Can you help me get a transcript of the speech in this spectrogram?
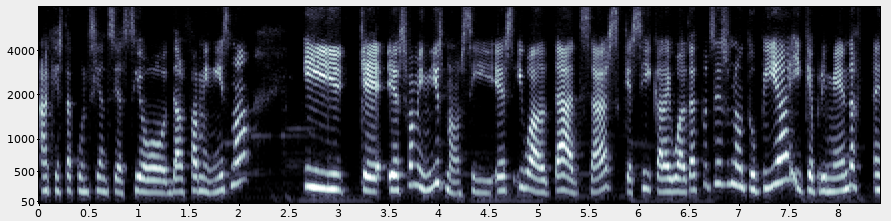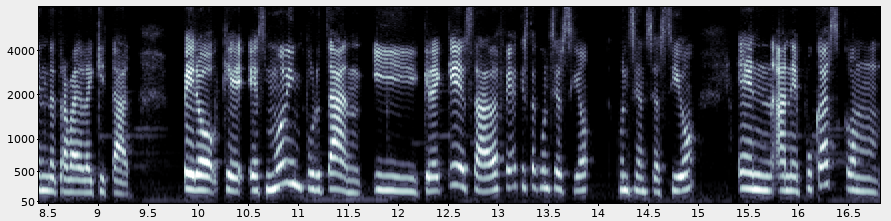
aquesta conscienciació del feminisme i que és feminisme, o sigui, és igualtat, saps? Que sí, que la igualtat potser és una utopia i que primer hem de, hem de treballar l'equitat, però que és molt important i crec que s'ha de fer aquesta conscienciació, conscienciació en, en èpoques com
